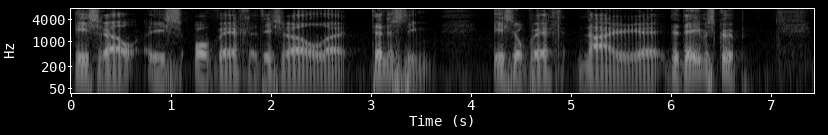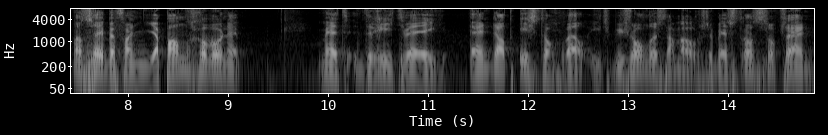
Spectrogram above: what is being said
Israël is op weg, het Israël uh, tennisteam is op weg naar uh, de Davis Cup. Want ze hebben van Japan gewonnen met 3-2. En dat is toch wel iets bijzonders, daar mogen ze best trots op zijn.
